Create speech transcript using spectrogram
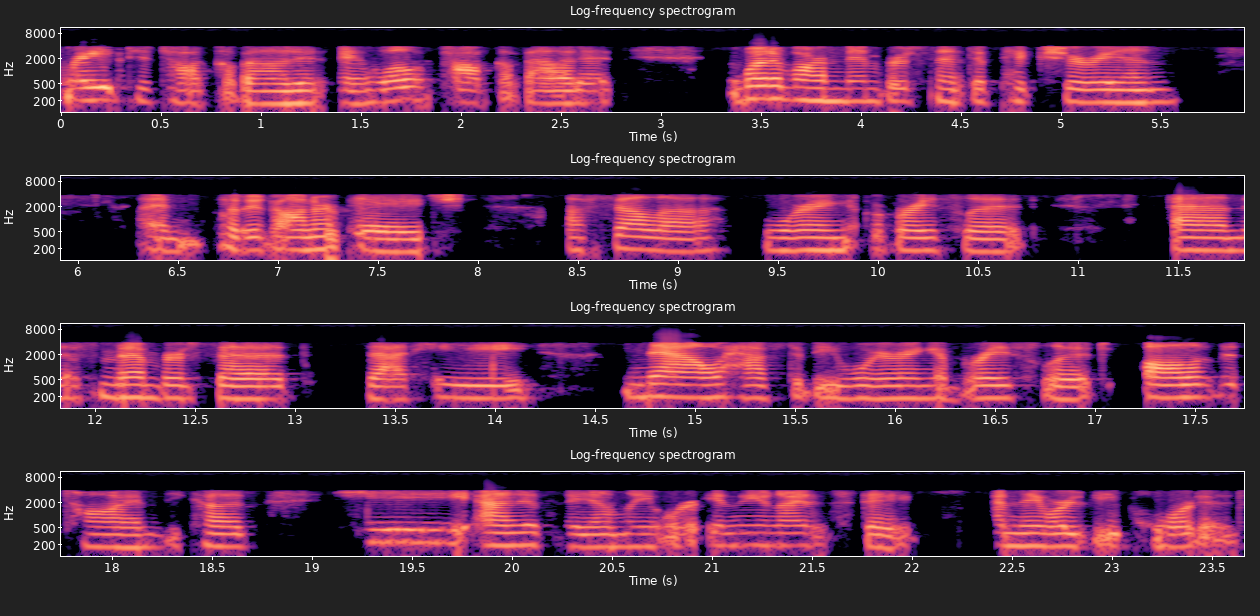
afraid to talk about it. They won't talk about it one of our members sent a picture in and put it on our page, a fella wearing a bracelet, and this member said that he now has to be wearing a bracelet all of the time because he and his family were in the United States and they were deported.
